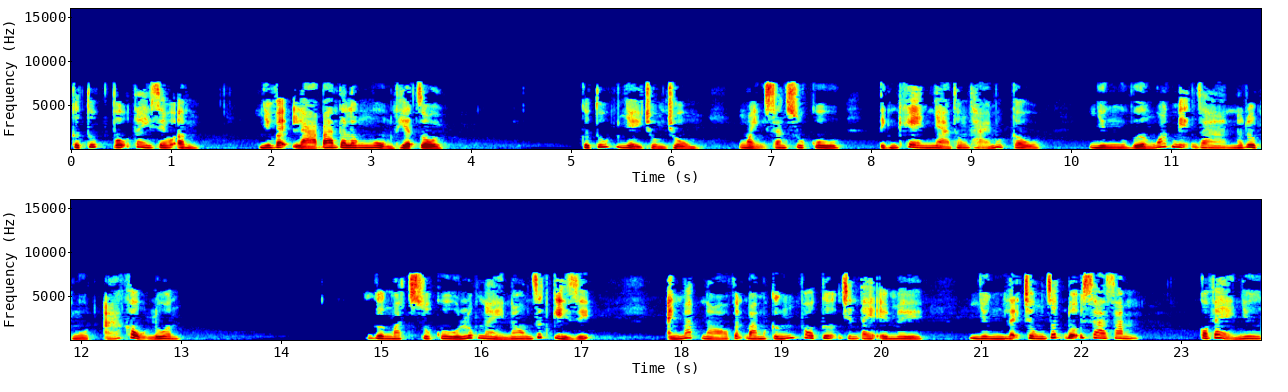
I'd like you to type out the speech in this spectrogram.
Cơ túc vỗ tay reo ầm. Như vậy là ban ta lông ngủm thiệt rồi. Cơ túc nhảy trồm trồm, ngoảnh sang Suku, tính khen nhà thông thái một câu. Nhưng vừa ngoác miệng ra, nó đột ngột á khẩu luôn. Gương mặt Suku lúc này non rất kỳ dị. Ánh mắt nó vẫn bám cứng pho tượng trên tay Eme, nhưng lại trông rất đỗi xa xăm. Có vẻ như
